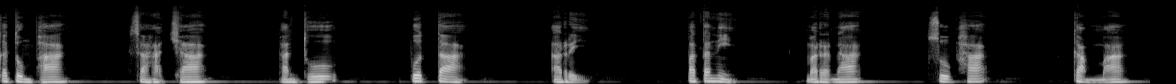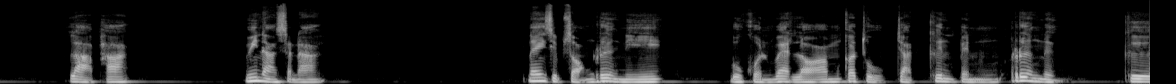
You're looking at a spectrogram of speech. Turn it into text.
กตุมพะสหัชชะ พันธุ ปุตตะ อริ ปัตตนิ มรณะ สุภะกัมมะ ลาภะ วินาสนะ ใน 12 เรื่องนี้ บุคคลแวดล้อมก็ถูกจัดขึ้นเป็นเรื่องหนึ่ง คือ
